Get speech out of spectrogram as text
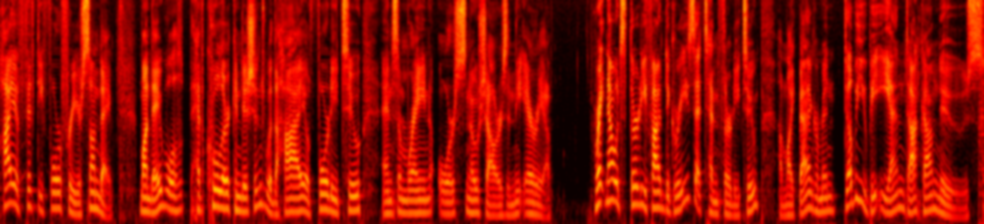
High of 54 for your Sunday. Monday, we'll have cooler conditions with a high of 42 and some rain or snow showers in the area. Right now it's 35 degrees at 1032. I'm Mike Baggerman, WBEN.com News.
